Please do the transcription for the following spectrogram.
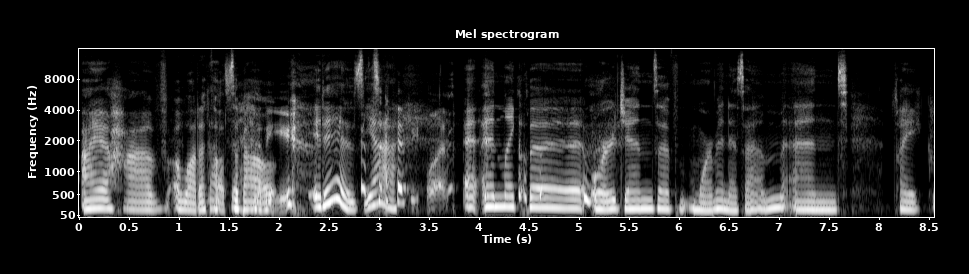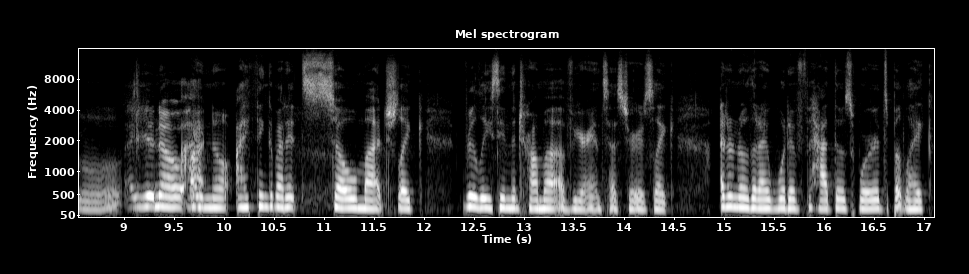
i have a lot of thoughts about heavy- it is yeah one. and, and like the origins of mormonism and like you know i I, know i think about it so much like releasing the trauma of your ancestors like i don't know that i would have had those words but like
